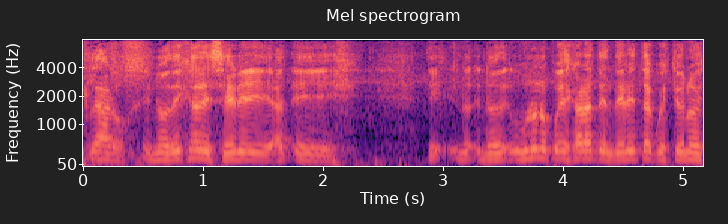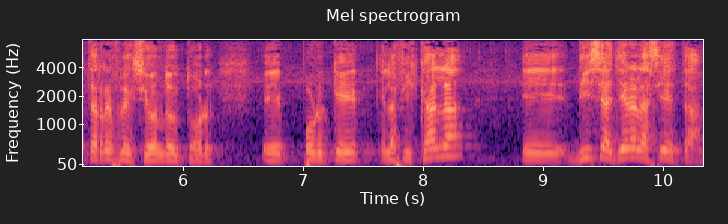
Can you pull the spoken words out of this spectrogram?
Claro, no deja de ser... Eh, uno no puede dejar de atender esta cuestión o esta reflexión, doctor, porque la fiscala dice ayer a la siesta,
